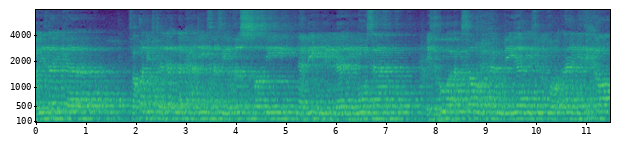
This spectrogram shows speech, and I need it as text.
ولذلك فقد ابتدأنا الحديث في قصة نبي الله موسى إذ هو أكثر الأنبياء في القرآن ذكرا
